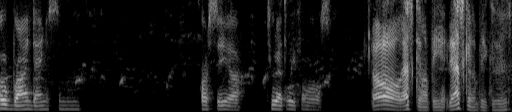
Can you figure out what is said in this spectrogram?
Oh, Bryan Danielson. Garcia. Two out of three falls. Oh that's gonna be that's gonna be good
